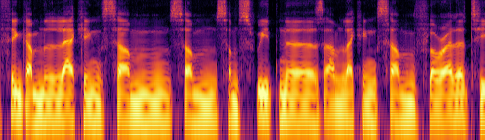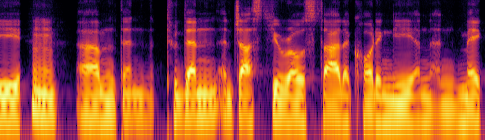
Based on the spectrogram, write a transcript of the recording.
think I'm lacking some some some sweetness, I'm lacking some florality, mm-hmm. um, then to then adjust your roast style accordingly and, and make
